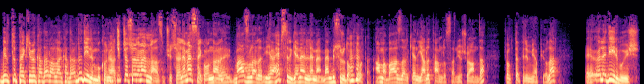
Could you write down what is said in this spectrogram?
Bir tıp hekimi kadar alakadar da değilim bu konuya. Açıkça söylemem lazım. Çünkü söylemezsek onlar bazıları ya hepsini genellemem. Ben bir sürü doktor tanıyorum. Ama bazıları kendi yarı tanrı sanıyor şu anda. Çok da prim yapıyorlar. Ee, öyle değil bu iş.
